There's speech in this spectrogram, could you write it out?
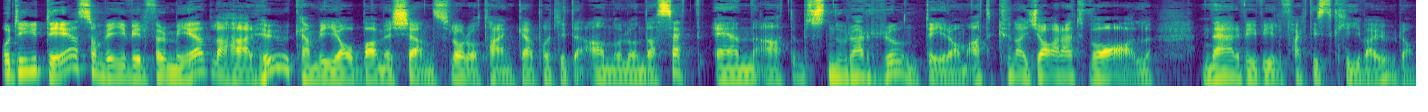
Och det är ju det som vi vill förmedla här. Hur kan vi jobba med känslor och tankar på ett lite annorlunda sätt än att snurra runt i dem, att kunna göra ett val när vi vill faktiskt kliva ur dem.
